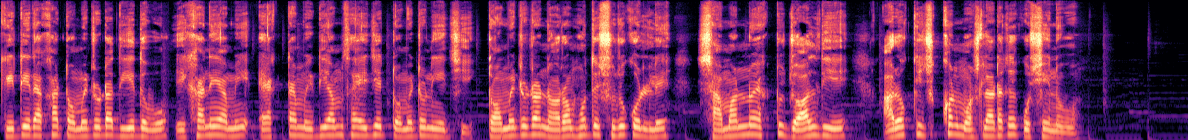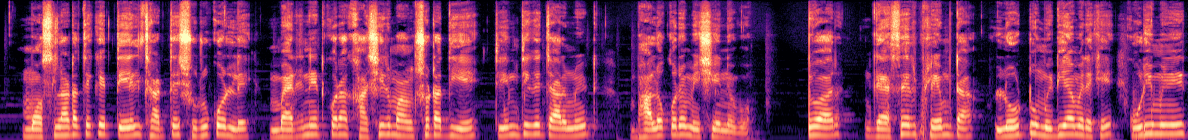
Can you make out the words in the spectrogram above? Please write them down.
কেটে রাখা টমেটোটা দিয়ে দেবো। এখানে আমি একটা মিডিয়াম সাইজের টমেটো নিয়েছি। টমেটোটা নরম হতে শুরু করলে সামান্য একটু জল দিয়ে আরও কিছুক্ষণ মশলাটাকে কষিয়ে নেব। মশলাটা থেকে তেল ছাড়তে শুরু করলে ম্যারিনেট করা খাসির মাংসটা দিয়ে তিন থেকে চার মিনিট ভালো করে মিশিয়ে নেব। এবার গ্যাসের ফ্লেমটা লো টু মিডিয়ামে রেখে কুড়ি মিনিট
